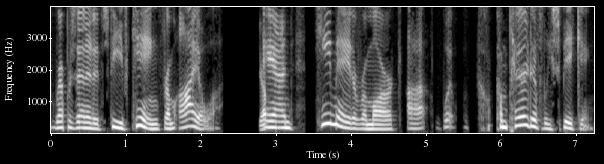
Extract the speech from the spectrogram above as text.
Representative Steve King from Iowa, yep. and he made a remark. Uh, comparatively speaking,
